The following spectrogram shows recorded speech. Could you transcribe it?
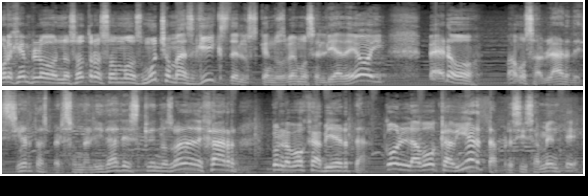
Por ejemplo, nosotros somos mucho más geeks de los que nos vemos el día de hoy, pero vamos a hablar de ciertas personalidades que nos van a dejar con la boca abierta, con la boca abierta precisamente,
